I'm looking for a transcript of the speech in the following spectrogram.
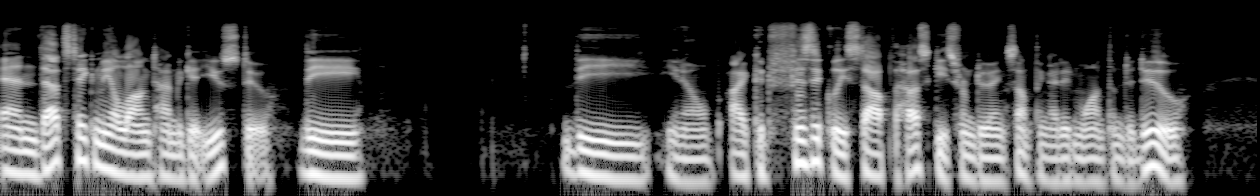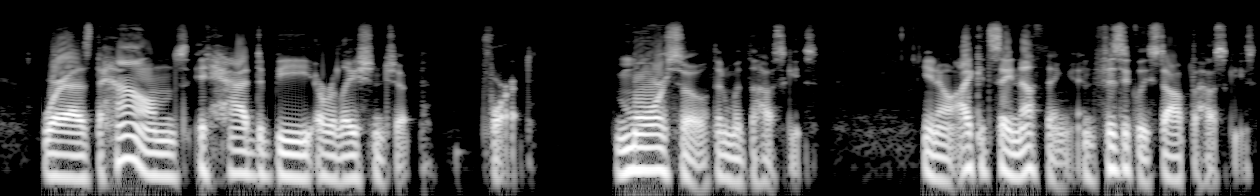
And that's taken me a long time to get used to. The the you know I could physically stop the Huskies from doing something I didn't want them to do, whereas the Hounds it had to be a relationship for it, more so than with the Huskies. You know, I could say nothing and physically stop the Huskies.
